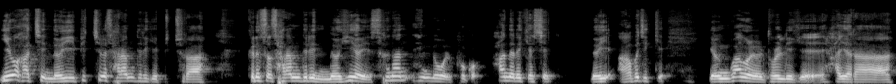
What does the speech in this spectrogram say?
이와 같이 너희 빛을 사람들에게 비추라. 그래서 사람들이 너희의 선한 행동을 보고 하늘에 계신 너희 아버지께 영광을 돌리게 하여라.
